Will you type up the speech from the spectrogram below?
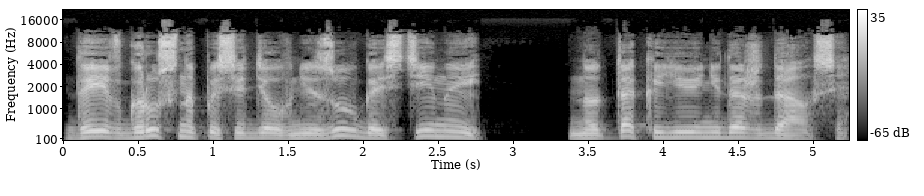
Дэйв грустно посидел внизу в гостиной, но так ее и не дождался.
